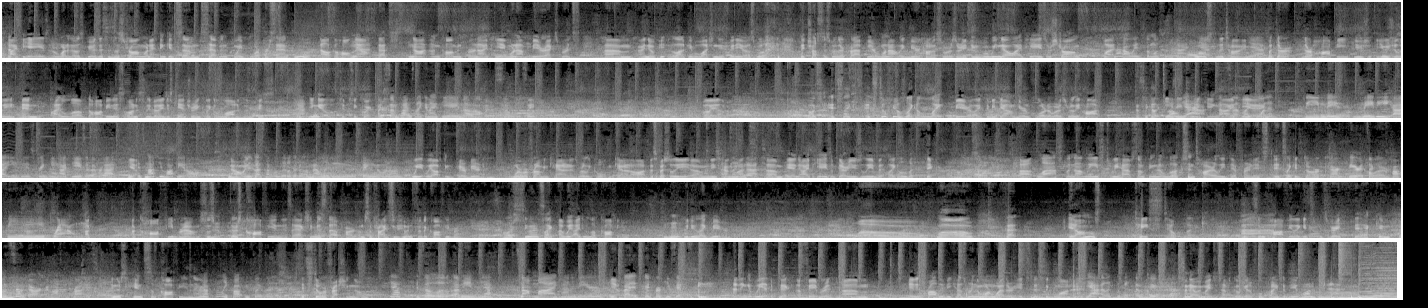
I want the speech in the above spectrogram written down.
IPAs are one of those beers. This is a strong one. I think it's um, 7.4% alcohol. Now, that's not uncommon for an IPA. We're not beer experts. Um, I know pe- a lot of people watching these videos will they trust us with their craft beer. We're not like beer connoisseurs or anything, but we know IPAs are strong, but Not always, but most of the time. most yeah. of the time. Yeah. But they're they're hoppy usually, usually, and I love the hoppiness honestly, but I just can't drink like a lot of them because you can get a little tipsy quick. I sometimes like an IPA, not always, so we'll see. Oh yeah. Oh, it's, it's like, it still feels like a light beer, like to be down here in Florida where it's really hot. That's like an easy oh, yeah. drinking That's IPA. A, like one of the maybe uh, easiest drinking IPAs I've ever had. Yeah. It's not too hoppy at all. no, And it know. does have a little bit of a melon thing going on. We, we often compare beer to where we're from in Canada. It's really cold in Canada, especially um, these kind of like months. Um, and IPAs up there are usually a bit like a little bit thicker, I find. So, uh, last but not least, we have something that looks entirely different. It's it's like a dark Dark beer. It's Color. a coffee brown. a, a coffee brown. So there's, Mm-hmm. there's coffee in this. I actually missed that part. I'm surprised we went for the coffee brown. Well, let's see what it's like. I, we, I do love coffee. Mm-hmm. We do like beer. Whoa, whoa, that it almost tastes stout like with some Ah, coffee. Like it's okay. it's very thick and Well, it's so dark. I'm not surprised. and there's hints of coffee in there. Definitely coffee flavor. It's still refreshing though. Yeah, it's a little. I mean, yeah, it's not my kind of beer. Yeah. But it's good for a few sips. I think if we had to pick a favorite, um, and it's probably because we're in the warm weather, it's this iguana. Yeah, I like the wheat though too. So now we might just have to go get a full pint of the iguana. Yeah.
